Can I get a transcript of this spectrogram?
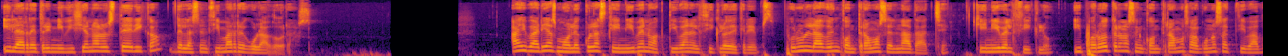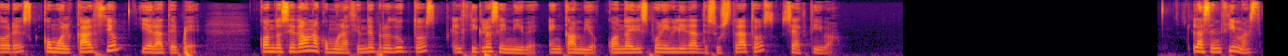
y la retroinhibición alostérica de las enzimas reguladoras. Hay varias moléculas que inhiben o activan el ciclo de Krebs. Por un lado encontramos el NADH, que inhibe el ciclo, y por otro nos encontramos algunos activadores como el calcio y el ATP, cuando se da una acumulación de productos, el ciclo se inhibe. En cambio, cuando hay disponibilidad de sustratos, se activa. Las enzimas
